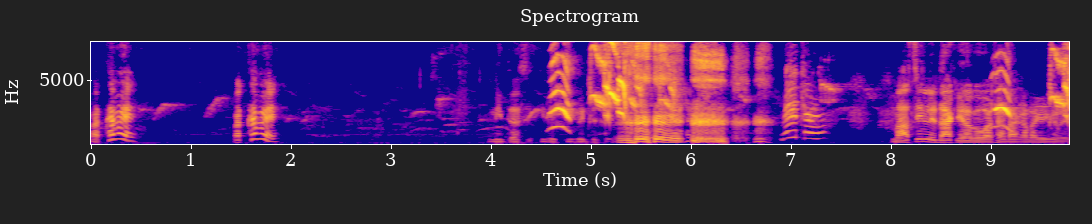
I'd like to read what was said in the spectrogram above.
ভাত খাবে? ভাত খাবে? নিতেছে কি কি কইতেছে ডাকে বাসা ডাকা ডাকি করে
